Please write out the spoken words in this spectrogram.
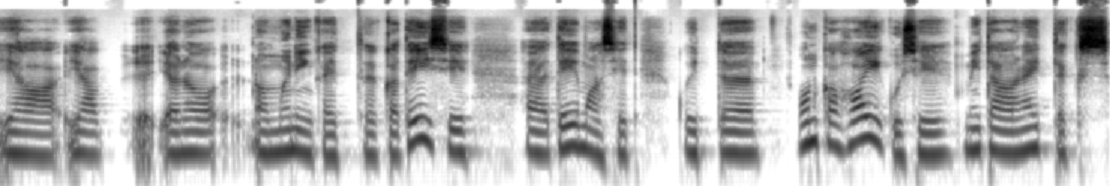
ja, ja, ja no, no mõningaid ka teisi äh, teemasid, kuid äh, on ka haigusi, mida näiteks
